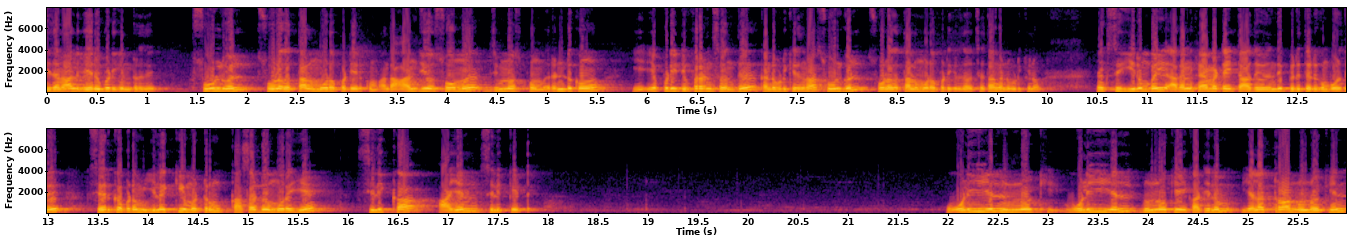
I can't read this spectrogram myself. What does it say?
இதனால் வேறுபடுகின்றது. சூழ்கள் சூலகத்தால் மூடப்பட்டிருக்கும். அந்த ஆஞ்சியோசோமு ஜிம்னோஸ்போம் ரெண்டுக்கும் எப்படி டிஃப்ரென்ஸ் வந்து கண்டுபிடிக்கிறதுனா சூழ்கள் சூலகத்தால் மூடப்படுகிறத வச்சு தான் கண்டுபிடிக்கணும். நெக்ஸ்ட் இரும்பை அதன் ஹேமட்டை தாதுவிலிருந்து பிரித்தெடுக்கும் போது சேர்க்கப்படும் இலக்கி மற்றும் கசடு முறையே சிலிக்கா அயன் சிலிக்கேட். ஒளியியல் நுண்ணோக்கி ஒளியியல் நுண்ணோக்கியை காட்டிலும் எலக்ட்ரான் நுண்ணோக்கியின்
